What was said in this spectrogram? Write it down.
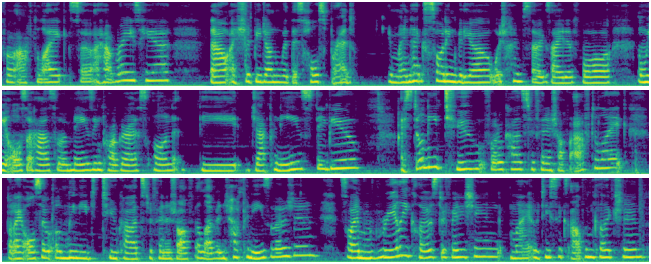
for Afterlike. So I have Rei's here. Now I should be done with this whole spread in my next sorting video which I'm so excited for and we also have some amazing progress on the Japanese debut. I still need two photo cards to finish off Afterlike but I also only need two cards to finish off 11 Japanese version so I'm really close to finishing my OT6 album collection.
